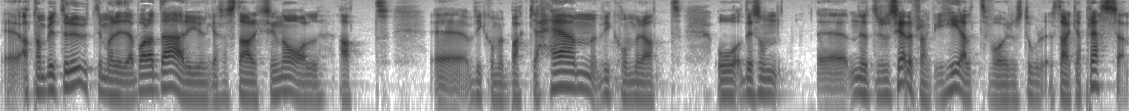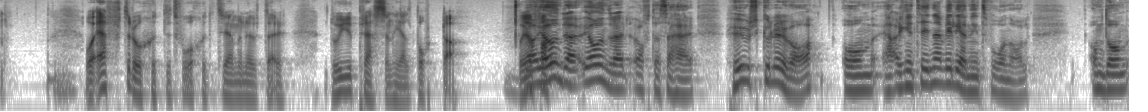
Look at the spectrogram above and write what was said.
eh, att han byter ut till Maria, bara där är ju en ganska stark signal att eh, vi kommer backa hem, vi kommer att... Och det som eh, neutraliserade Frankrike helt var ju den stora, starka pressen. Och efter då 72-73 minuter, då är ju pressen helt borta. Jag, fatt- jag, undrar, jag undrar ofta så här, hur skulle det vara om Argentina vid ledning 2-0, om de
